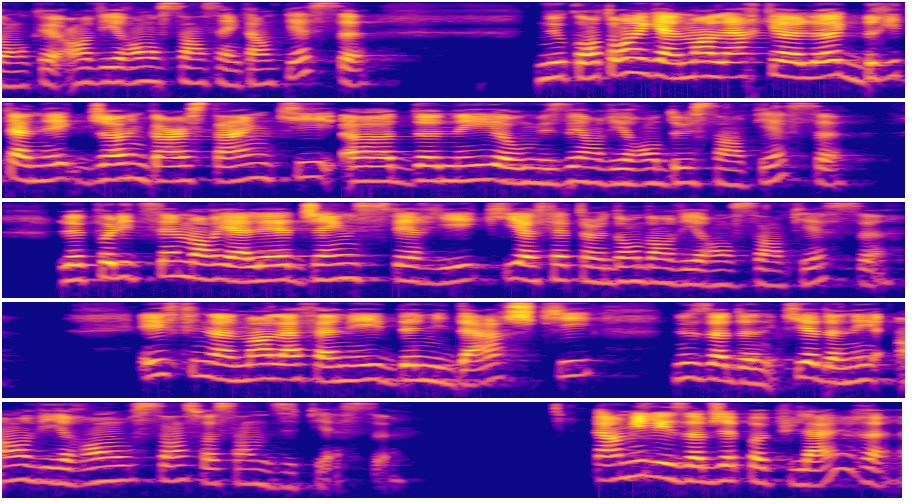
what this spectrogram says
donc environ 150 pièces, Nous comptons également l'archéologue britannique John Garstein qui a donné au musée environ 200 pièces, le politicien montréalais James Ferrier qui a fait un don d'environ 100 pièces, et finalement la famille Demidarche qui, nous a donné, qui a donné environ 170 pièces. Parmi les objets populaires,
